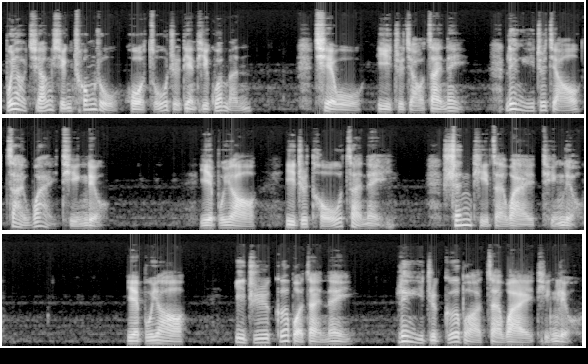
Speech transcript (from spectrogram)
不要强行冲入或阻止电梯关门，切勿一只脚在内。另一只脚在外停留，也不要一只头在内，身体在外停留；也不要一只胳膊在内，另一只胳膊在外停留；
